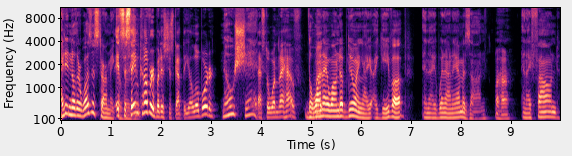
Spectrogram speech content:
I didn't know there was a Star Maker. It's the version. same cover, but it's just got the yellow border. No shit. That's the one that I have. the one I wound up doing. I, I gave up and I went on Amazon Uh huh. and I found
